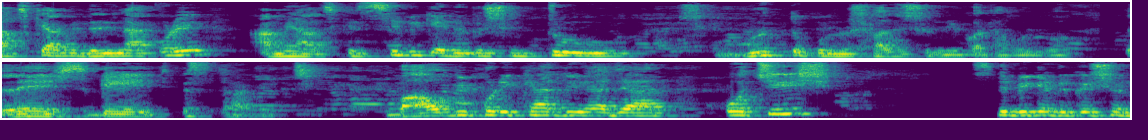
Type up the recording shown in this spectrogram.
আজকে আমি দেরি না করে আমি আজকে সিভিক এডুকেশন টু গুরুত্বপূর্ণ সাজেশন নিয়ে কথা বলব। লেটস গেট স্টার্টেড বাউবি পরীক্ষা দুই হাজার পঁচিশ সিভিক এডুকেশন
